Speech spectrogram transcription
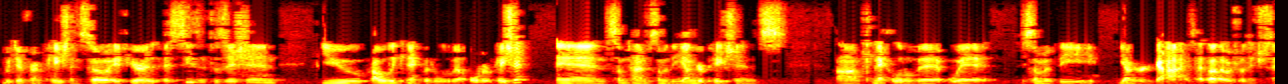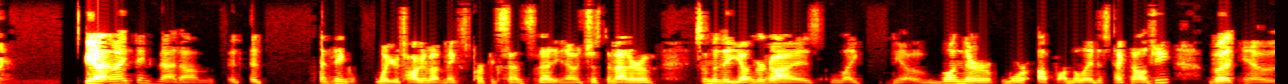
with different patients. So if you're a seasoned physician, you probably connect with a little bit older patient, and sometimes some of the younger patients um, connect a little bit with some of the younger guys. I thought that was really interesting. Yeah, and I think that um, it, it, I think what you're talking about makes perfect sense. That you know, it's just a matter of some of the younger guys like you know, one they're more up on the latest technology, but you know,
